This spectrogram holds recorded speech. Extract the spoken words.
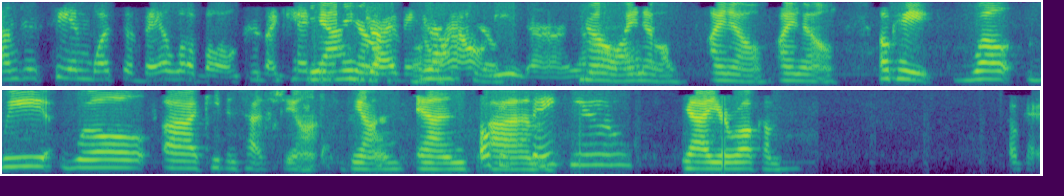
I'm just seeing what's available because I can't Yeah, I keep driving Yeah, around either. you No, I know. I know. I know. Okay. Well, we will, uh, keep in touch, Dion, Dion. And, Okay, um, thank you. yeah, you're welcome. Okay.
